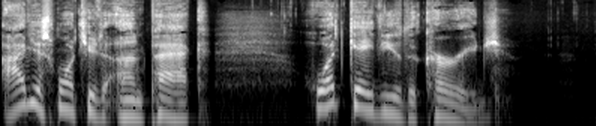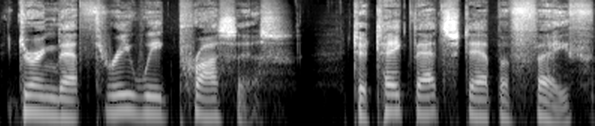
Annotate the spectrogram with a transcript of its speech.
I just want you to unpack what gave you the courage during that three week process to take that step of faith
